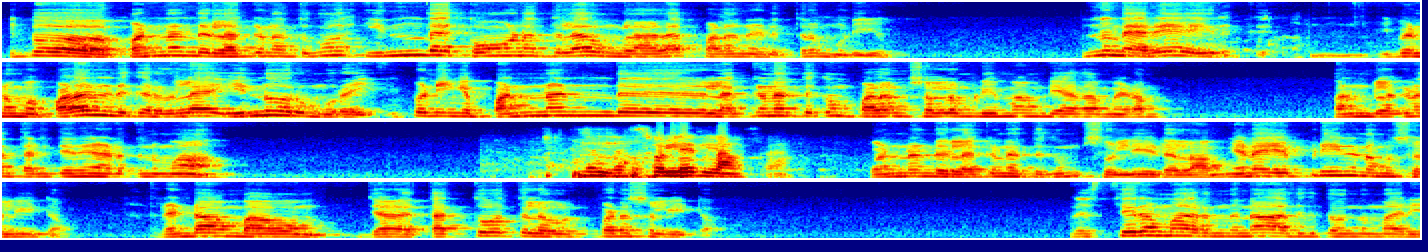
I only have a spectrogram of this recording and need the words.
இப்போ பன்னெண்டு லக்னத்துக்கும் இந்த கோணத்துல உங்களால பலன் எடுத்துட முடியும். இன்னும் நிறைய இருக்கு. இப்ப நம்ம பலன் எடுக்கிறதுல இன்னொரு முறை. இப்ப நீங்க பன்னெண்டு லக்னத்துக்கும் பலன் சொல்ல முடியுமா முடியாதா மேடம்? பன்னெண்டு லக்னம் தனித்தனியா நடத்தணுமா? சொல்லிடலாம் பன்னெண்டு லக்னத்துக்கும் சொல்லிடலாம். ஏன்னா எப்படின்னு நம்ம சொல்லிட்டோம். ரெண்டாம் பாவம் ஜ தத்துவத்துல உட்பட சொல்லிட்டோம். ஸ்திரமா இருந்ததுன்னா அதுக்கு தகுந்த மாதிரி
